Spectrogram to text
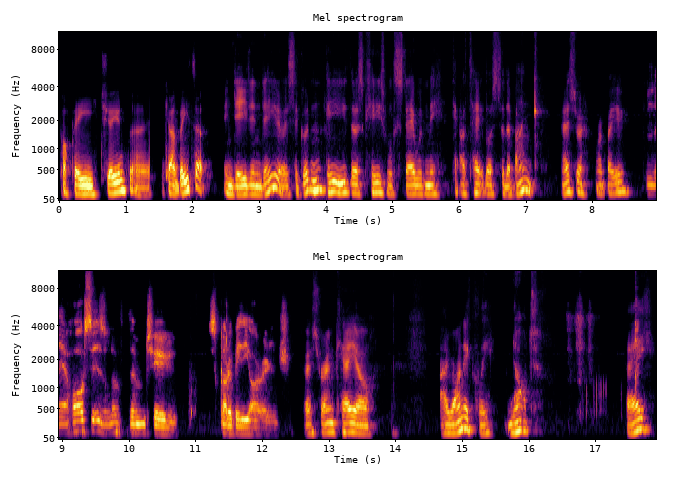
poppy tune. Uh, can't beat it. Indeed, indeed. It's a good one. Key, those keys will stay with me. I'll take those to the bank. Ezra, what about you? And their horses love them too. It's got to be the orange. First round KO. Ironically, not. Hey,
